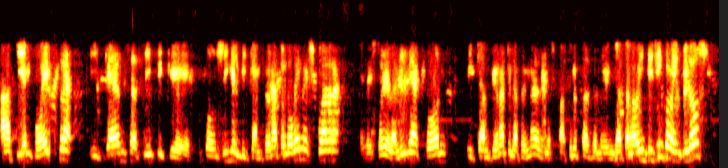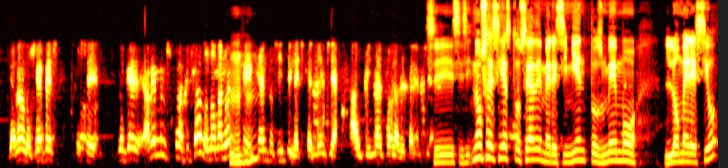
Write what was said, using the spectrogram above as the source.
a tiempo extra y Kansas City que consigue el bicampeonato. Novena escuadra en la historia de la liga con bicampeonato y la primera de los Patriotas de Nueva Inglaterra. 25-22 ganaron los jefes. Eh, lo que habíamos platicado, ¿no, Manuel? Ujú. Que Kansas City la experiencia al final fue la diferencia. Sí, sí, sí. No sé si esto sea de merecimientos, Memo. ¿Lo mereció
